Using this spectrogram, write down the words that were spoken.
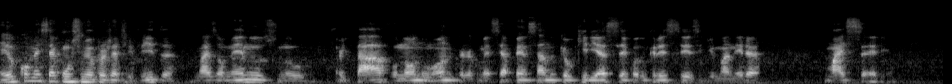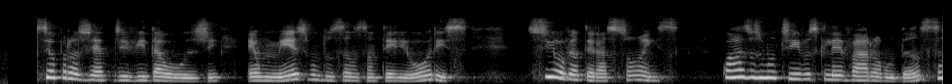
Eu comecei a construir meu projeto de vida mais ou menos no oitavo, nono ano, que eu já comecei a pensar no que eu queria ser quando crescesse, de maneira mais séria. Seu projeto de vida hoje é o mesmo dos anos anteriores? Se houve alterações, quais os motivos que levaram à mudança?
